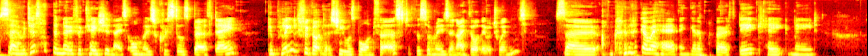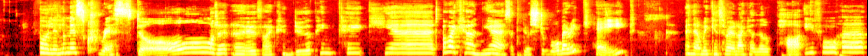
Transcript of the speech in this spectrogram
So we just had the notification that it's almost Crystal's birthday. Completely forgot that she was born first. For some reason, I thought they were twins. So I'm gonna go ahead and get a birthday cake made for little Miss Crystal. I don't know if I can do a pink cake yet. Oh, I can, yes. I can do a strawberry cake. And then we can throw like a little party for her,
